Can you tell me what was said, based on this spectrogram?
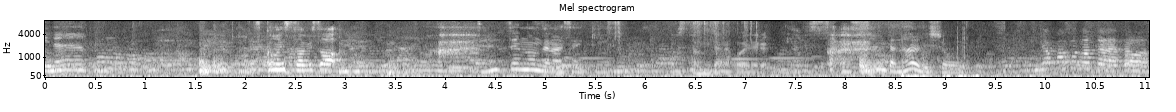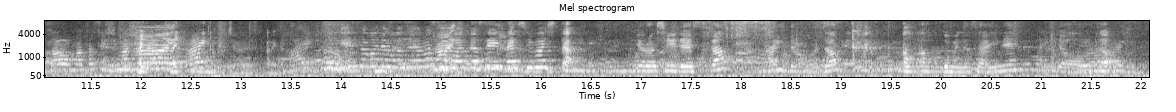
いね。熱燗久々。全然飲んでない最近。おっさんみたいな声出るあさみたいになるでしょうきのこそばからどうぞお待たせしましたはいはい、はいこちらですありがとうございますおげさまでございます。お待たせいたしました。よろしいですか。はい、どうぞ。あ、あ、ごめんなさいね。はい、どうぞ。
